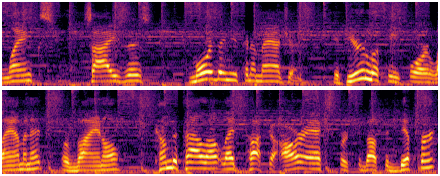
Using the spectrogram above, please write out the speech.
lengths, sizes, more than you can imagine. If you're looking for laminate or vinyl, come to Tile Outlet, talk to our experts about the different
